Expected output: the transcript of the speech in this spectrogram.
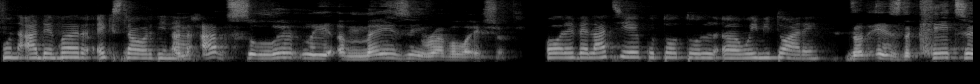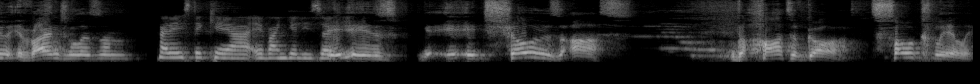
un adevăr an extraordinar, absolutely amazing revelation o revelație cu totul uh, uimitoare, that is the key to evangelism. care este cheia It evangelizării. is it shows us the heart of God so clearly.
